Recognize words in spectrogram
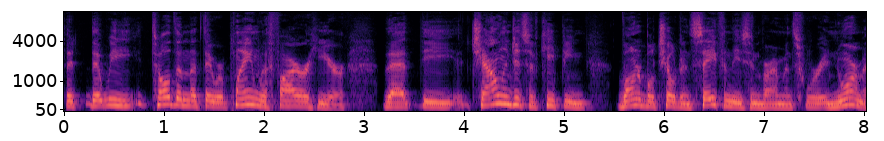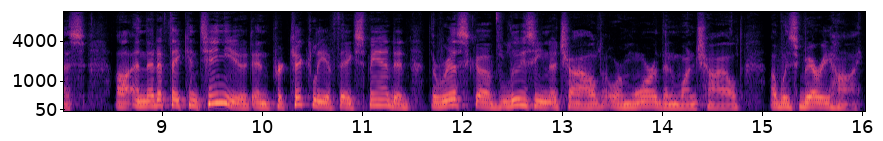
That, that we told them that they were playing with fire here, that the challenges of keeping vulnerable children safe in these environments were enormous, uh, and that if they continued, and particularly if they expanded, the risk of losing a child or more than one child uh, was very high.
